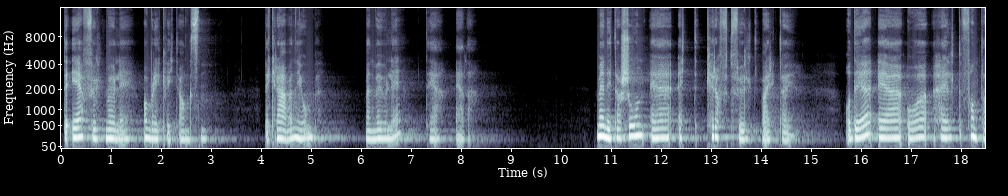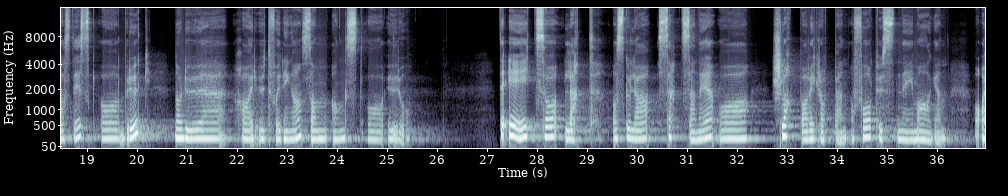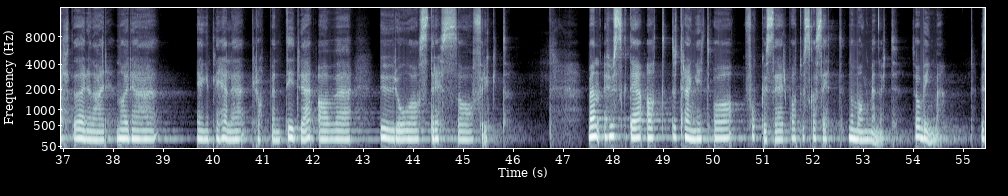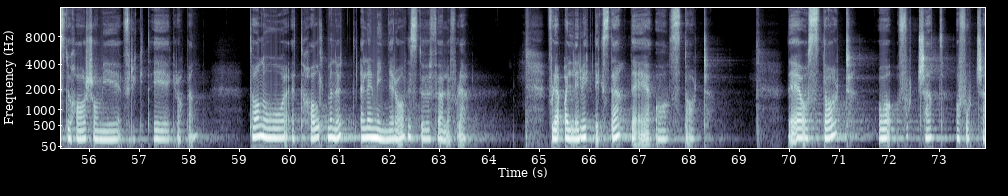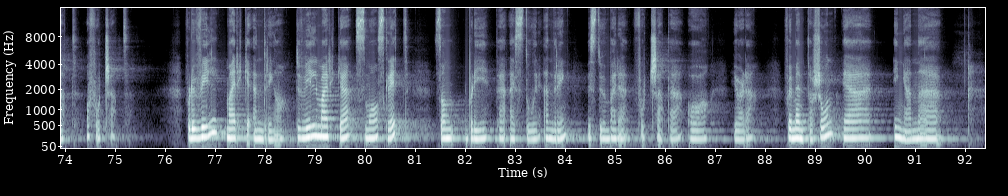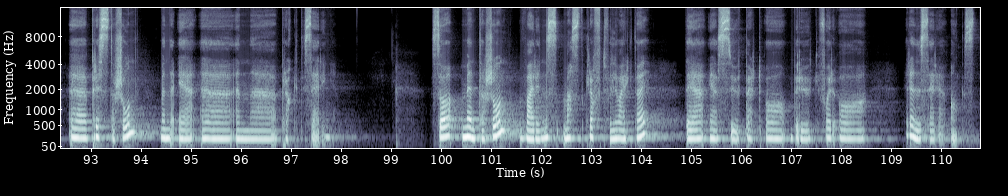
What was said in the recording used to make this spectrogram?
Det er fullt mulig å bli kvitt angsten. Det krever en jobb, men mulig, det er det. Meditasjon er et kraftfullt verktøy, Og det er òg helt fantastisk å bruke når du eh, har utfordringer som angst og uro. Det er ikke så lett å skulle sette seg ned og slappe av i kroppen og få pusten ned i magen og alt det der når eh, egentlig hele kroppen dirrer av eh, uro og stress og frykt. Men husk det at du trenger ikke å fokusere på at du skal sitte noen mange minutter til å begynne med. Hvis du har så mye frykt i kroppen. Ta nå et halvt minutt, eller mindre òg, hvis du føler for det. For det aller viktigste, det er å starte. Det er å starte og fortsette og fortsette og fortsette. For du vil merke endringer. Du vil merke små skritt som blir til ei stor endring hvis du bare fortsetter å gjøre det. For mentasjon er ingen eh, eh prestasjon, men det er eh, en praktisering. Så meditasjon, verdens mest kraftfulle verktøy, det er supert å bruke for å redusere angst.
